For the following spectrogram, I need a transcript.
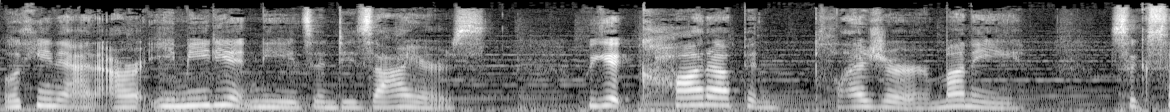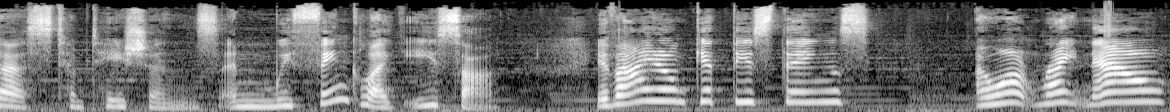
looking at our immediate needs and desires. We get caught up in pleasure, money, success, temptations, and we think like Esau if I don't get these things I want right now,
